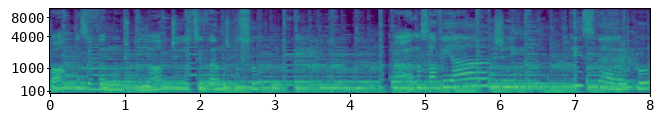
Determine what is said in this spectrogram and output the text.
importa se vamos pro norte ou se vamos pro sul. A nossa viagem is very cool.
